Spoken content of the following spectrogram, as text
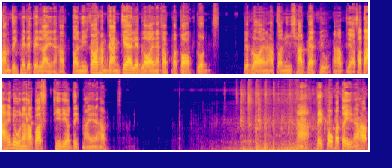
ปั๊มติ๊กไม่ได้เป็นไรนะครับ ตอนนี้ก็ทำการแก้เรียบร้อยนะครับ ประกอบรถเรียบร้อยนะครับ ตอนนี้ชาร์จแบตอยู่นะครับ เดี๋ยวสตาร์ให้ดูนะครับ ว่าทีเดียวติดไหมนะครับ อ่าติดปกตินะครับ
